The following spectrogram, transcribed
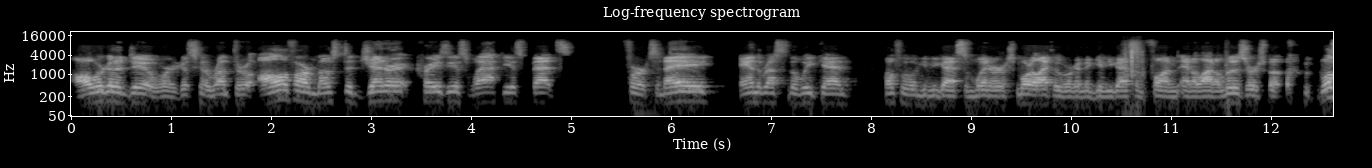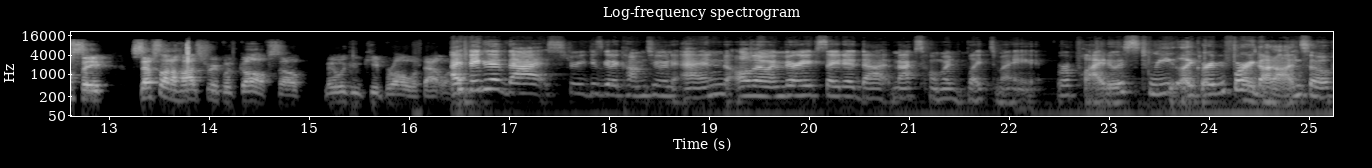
All we're going to do, we're just going to run through all of our most degenerate, craziest, wackiest bets for today and the rest of the weekend. Hopefully, we'll give you guys some winners. More likely, we're going to give you guys some fun and a lot of losers, but we'll see. Steph's on a hot streak with golf, so maybe we can keep rolling with that one. I think that that streak is going to come to an end. Although I'm very excited that Max Homa liked my reply to his tweet like right before I got on. So um,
